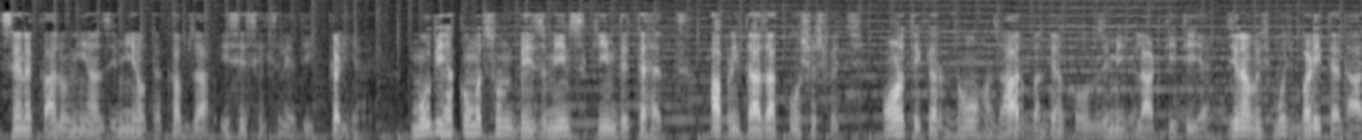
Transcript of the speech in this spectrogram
سینک کالونیاں زمیاں اتنے قبضہ، اسی سلسلے دی کڑیاں ہیں۔ مودی حکومت سن بے زمین سکیم دے تحت اپنی تازہ کوشش وچ ہون تکر نو ہزار بندیاں کو زمین الاٹ کیتی ہے جنہ وچ مجھ بڑی تعداد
